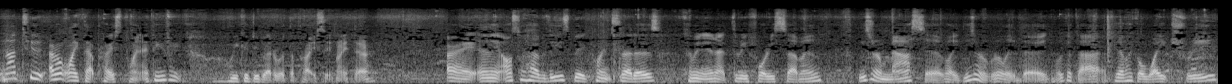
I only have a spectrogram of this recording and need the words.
Not too. I don't like that price point. I think like we could do better with the pricing right there. All right, and they also have these big poinsettias coming in at 347. These are massive. Like these are really big. Look at that. If you have like a white tree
